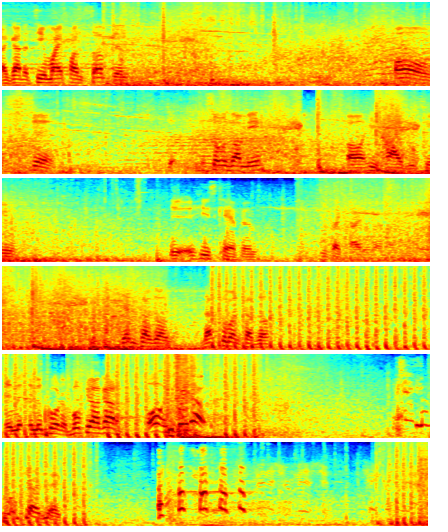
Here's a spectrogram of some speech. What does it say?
I got a team wipe on something. Oh shit. The the show was on me. Oh, he's hiding too. He, he's camping. He's like hiding right now. Get him. That's the one, Cuzzo. In the, in the corner. Both of y'all got him. Oh, he ran out. Both y'all next. Your mission. Take them down.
